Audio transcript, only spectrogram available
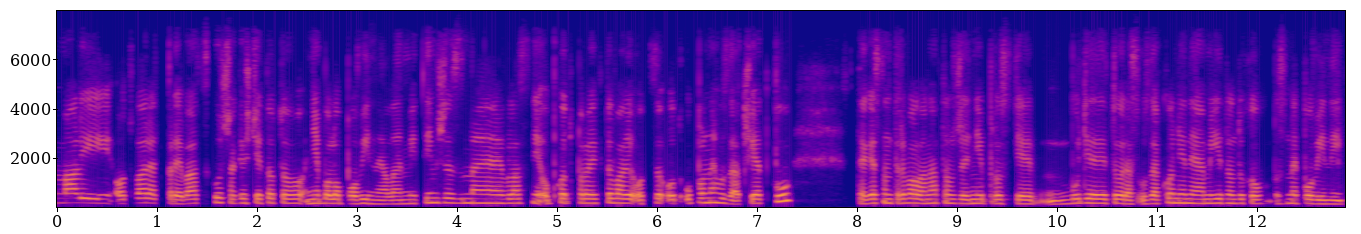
mali otvárať prevádzku, však ešte toto nebolo povinné, len my tým, že sme vlastne obchod projektovali od, od úplného začiatku, tak ja som trvala na tom, že nie proste bude to raz uzakonené a my jednoducho sme povinní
